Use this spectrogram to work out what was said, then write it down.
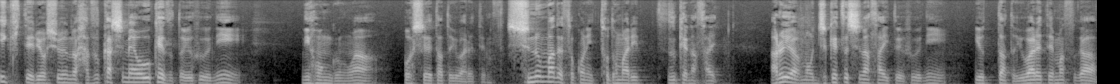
生きて旅衆の恥ずかしめを受けずというふうに日本軍は教えたと言われています。死ぬまでそこにとどまり続けなさい。あるいはもう自決しなさいというふうに言ったと言われてますが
